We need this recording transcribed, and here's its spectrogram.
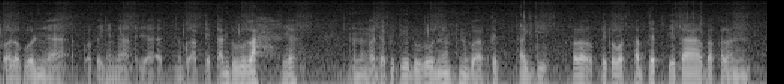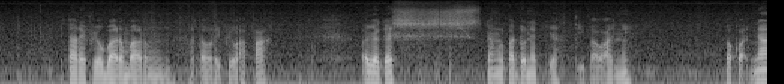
Walaupun ya gua pengennya ya nunggu updatean dulu lah ya. Mana nggak ada video dulu nih, nunggu update lagi. Kalau Picklewood update kita bakalan kita review bareng-bareng atau review apa oh ya guys. Jangan lupa donate ya di bawah ini. Pokoknya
